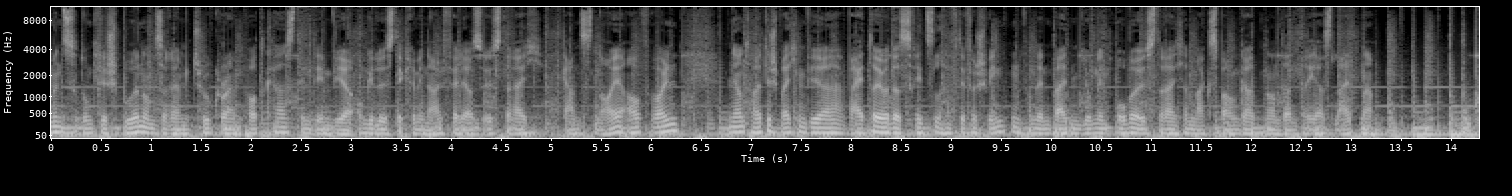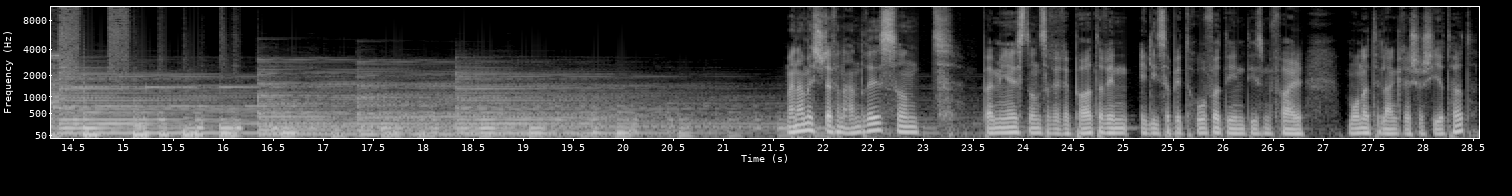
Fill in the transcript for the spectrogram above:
Willkommen zu Dunkle Spuren, unserem True Crime Podcast, in dem wir ungelöste Kriminalfälle aus Österreich ganz neu aufrollen. Ja, und heute sprechen wir weiter über das rätselhafte Verschwinden von den beiden jungen Oberösterreichern Max Baumgartner und Andreas Leitner. Mein Name ist Stefan Andres und bei mir ist unsere Reporterin Elisabeth Hofer, die in diesem Fall monatelang recherchiert hat.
